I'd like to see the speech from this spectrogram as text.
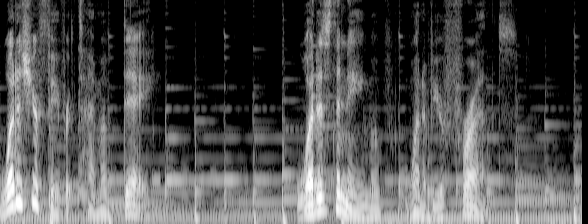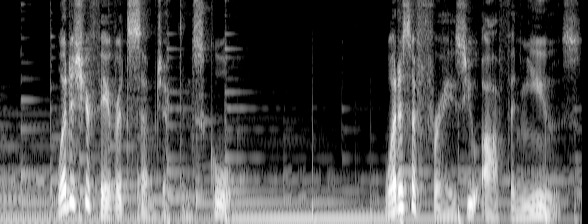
What is your favorite time of day? What is the name of one of your friends? What is your favorite subject in school? What is a phrase you often use?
